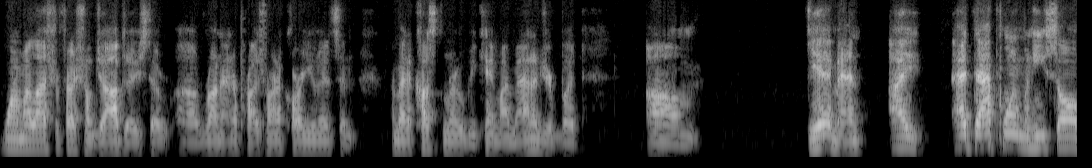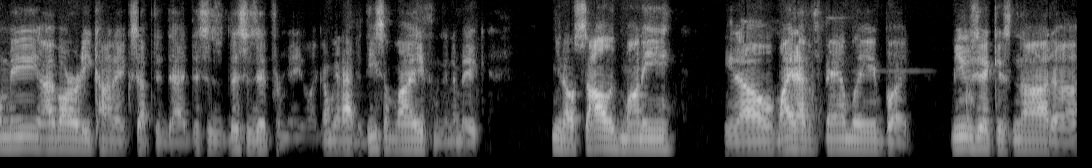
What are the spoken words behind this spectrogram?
one of my last professional jobs. I used to uh, run enterprise rental car units, and I met a customer who became my manager. But um, yeah, man, I at that point when he saw me, I've already kind of accepted that this is this is it for me. Like I'm gonna have a decent life. I'm gonna make you know solid money. You know, might have a family, but music is not uh,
